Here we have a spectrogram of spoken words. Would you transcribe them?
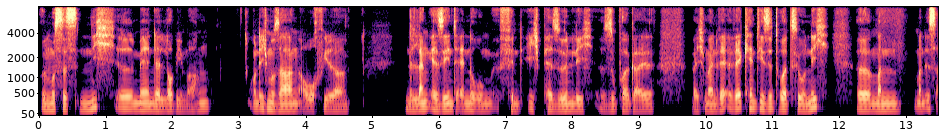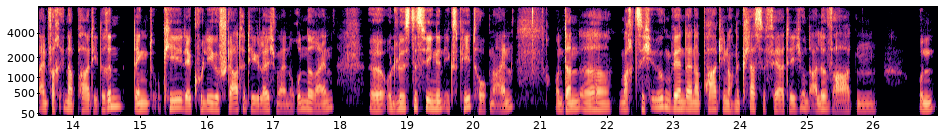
und muss das nicht äh, mehr in der Lobby machen. Und ich muss sagen, auch wieder eine lang ersehnte Änderung finde ich persönlich super geil. Weil ich meine, wer, wer kennt die Situation nicht? Äh, man, man ist einfach in einer Party drin, denkt, okay, der Kollege startet hier gleich mal eine Runde rein äh, und löst deswegen einen XP-Token ein. Und dann äh, macht sich irgendwer in deiner Party noch eine Klasse fertig und alle warten. Und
